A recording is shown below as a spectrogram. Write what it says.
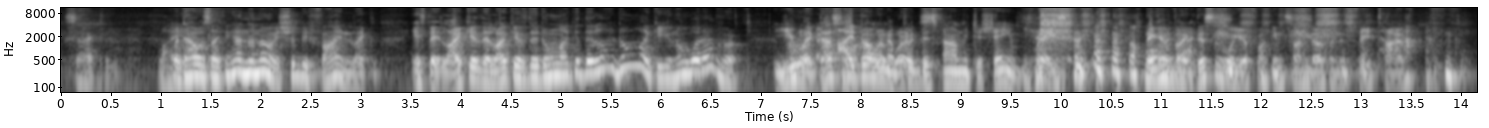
Exactly. Like, But I was like, yeah, no, no, it should be fine. Like, if they like it, they like it. If they don't like it, they like, don't like it. You know, whatever. You I'm like, that's I don't want to put this family to shame. Yeah, exactly. They're gonna be like, this is what your fucking son does in his free time.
